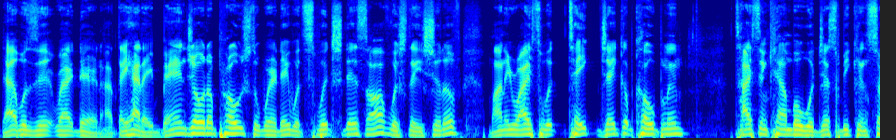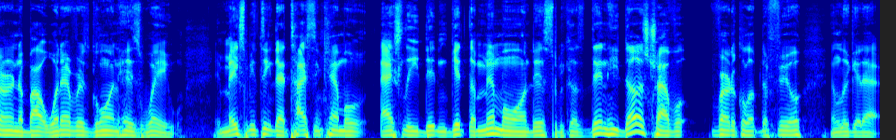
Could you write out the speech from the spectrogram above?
that was it right there. Now, if they had a banjoed approach to where they would switch this off, which they should have, Monty Rice would take Jacob Copeland. Tyson Campbell would just be concerned about whatever is going his way. It makes me think that Tyson Campbell actually didn't get the memo on this because then he does travel vertical up the field and look at that.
